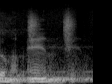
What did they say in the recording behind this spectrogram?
solamente.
